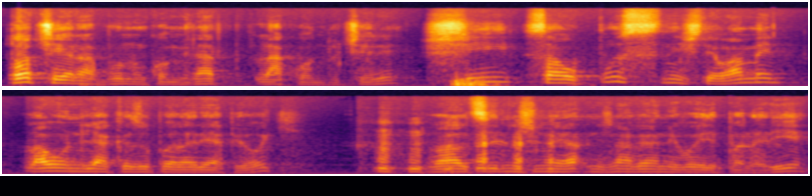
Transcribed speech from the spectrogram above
tot ce era bun în combinat la conducere și s-au pus niște oameni, la unii le-a căzut pălăria pe ochi, la alții nici nu, nici nu aveau nevoie de pălărie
